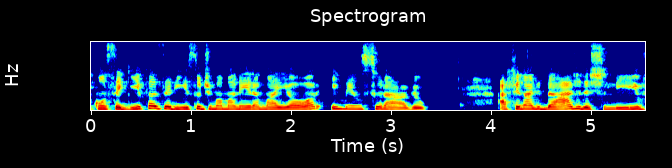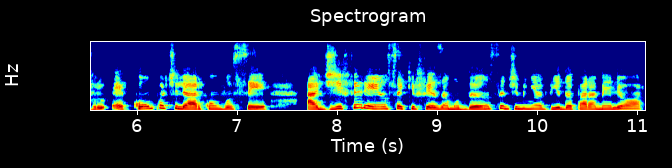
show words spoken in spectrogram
consegui fazer isso de uma maneira maior e mensurável. A finalidade deste livro é compartilhar com você a diferença que fez a mudança de minha vida para melhor.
